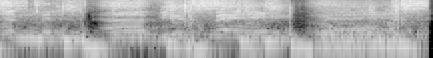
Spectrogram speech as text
let me love you, baby.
